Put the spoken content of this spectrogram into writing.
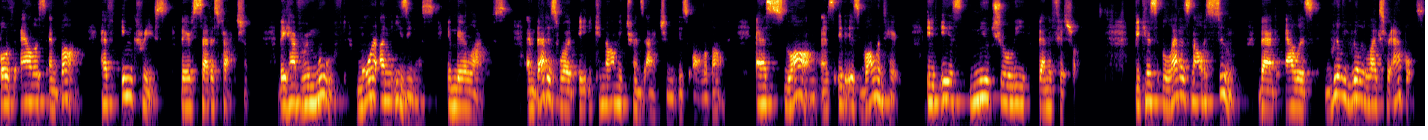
both Alice and Bob have increased their satisfaction. They have removed more uneasiness in their lives. And that is what an economic transaction is all about. As long as it is voluntary, it is mutually beneficial. Because let us now assume that Alice really, really likes her apples.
